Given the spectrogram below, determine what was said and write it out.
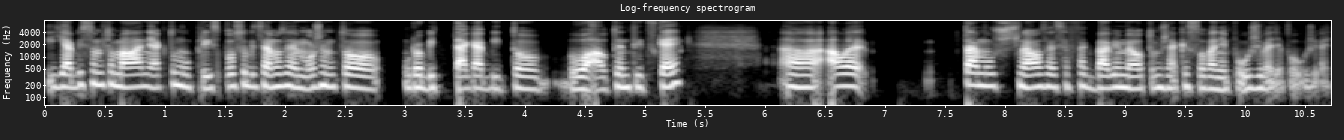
ja by som to mala nejak tomu prispôsobiť. Samozrejme, môžem to urobiť tak, aby to bolo autentické, ale tam už naozaj sa fakt bavíme o tom, že aké slova nepoužívať a používať.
